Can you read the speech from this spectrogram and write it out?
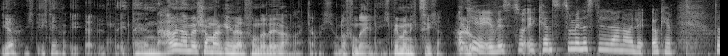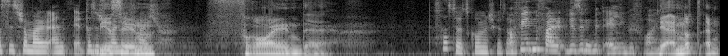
ja, ich, ich denke, deinen Namen haben wir schon mal gehört von der Lelana, glaube ich, oder von der Eli. Ich bin mir nicht sicher. Hallo. Okay, ihr wisst so, ihr kennt zumindest die Neule. Okay, das ist schon mal ein, das ist Wir schon mal sind hilfreich. Freunde. Das hast du jetzt komisch gesagt. Auf jeden Fall, wir sind mit Ellie befreundet. Ja, I'm not, I'm,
